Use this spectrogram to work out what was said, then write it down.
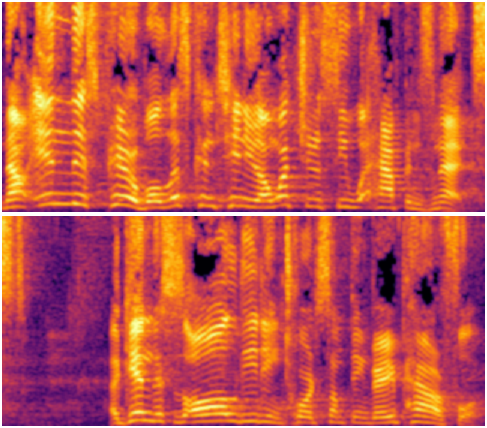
Now, in this parable, let's continue. I want you to see what happens next. Again, this is all leading towards something very powerful.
